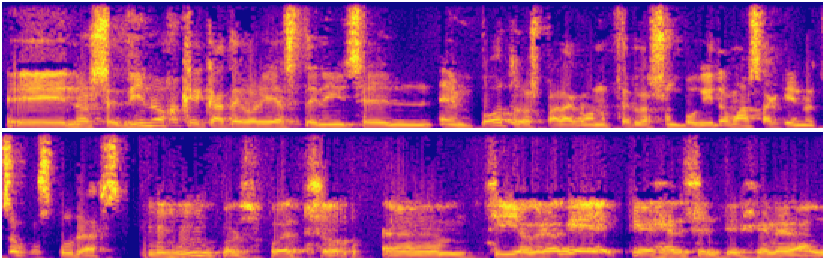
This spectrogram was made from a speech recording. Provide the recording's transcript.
eh, no sé, dinos qué categorías tenéis en, en, Potros para conocerlas un poquito más aquí en Ocho Costuras. Por supuesto. Um, sí, yo creo que, es el sentir general,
